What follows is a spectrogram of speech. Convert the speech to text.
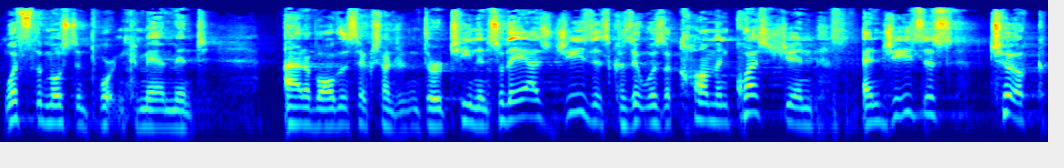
what's the most important commandment out of all the 613. And so they asked Jesus because it was a common question. And Jesus took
